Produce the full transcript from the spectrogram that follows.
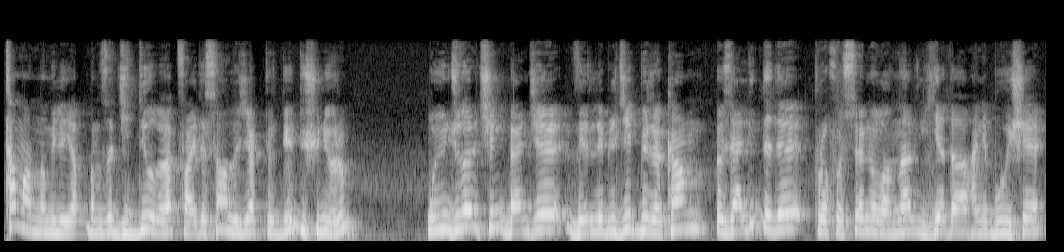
tam anlamıyla yapmanıza ciddi olarak fayda sağlayacaktır diye düşünüyorum. Oyuncular için bence verilebilecek bir rakam özellikle de profesyonel olanlar ya da hani bu işe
